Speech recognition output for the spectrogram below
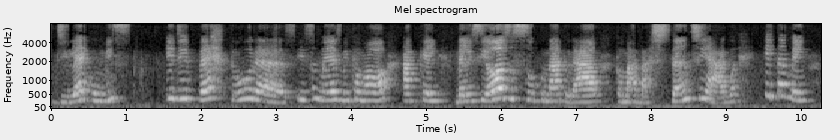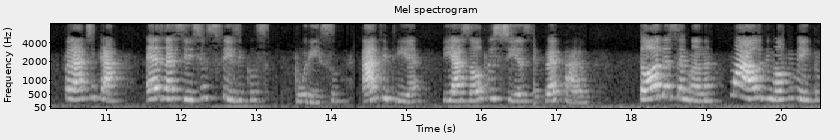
de legumes e de verduras. Isso mesmo, então, ó, aquele delicioso suco natural, tomar bastante água e também praticar exercícios físicos. Por isso, a titia e as outras tias preparam toda semana uma aula de movimento.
